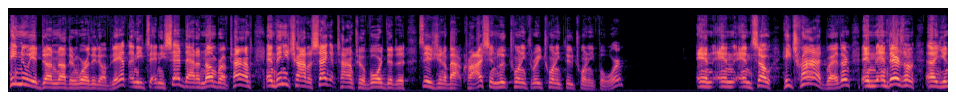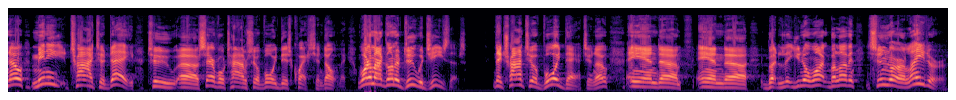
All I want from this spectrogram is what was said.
He knew he had done nothing worthy of death, and he, and he said that a number of times. And then he tried a second time to avoid the decision about Christ in Luke 23 22 24. And, and, and so he tried, brethren. And, and there's a, uh, you know, many try today to uh, several times to avoid this question, don't they? What am I going to do with Jesus? They try to avoid that, you know, and uh, and uh, but you know what, beloved, sooner or later,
